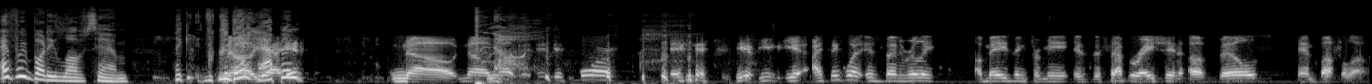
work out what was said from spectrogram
Everybody loves him. Like could no, that happen? Yeah, no, no, no. no. It, it's more. yeah, I think what has been really amazing for me is the separation of Bills and Buffalo.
